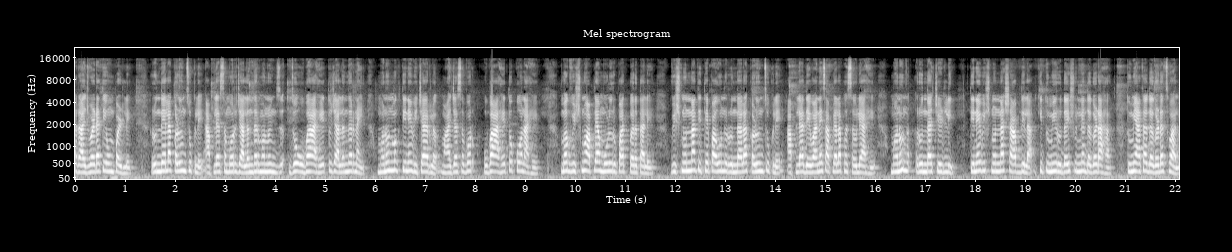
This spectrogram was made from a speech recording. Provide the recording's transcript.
राजवाड्यात येऊन पडले. रुंदेला कळून चुकले आपल्यासमोर जालंधर म्हणून जो उभा आहे तो जालंधर नाही म्हणून मग तिने विचारलं माझ्यासमोर उभा आहे तो कोण आहे मग विष्णू आपल्या मूळ रूपात परत आले. विष्णूंना तिथे पाहून रुंदाला कळून चुकले आपल्या देवानेच आपल्याला फसवले आहे म्हणून रुंदा चिडली. तिने विष्णूंना शाप दिला की तुम्ही हृदयशून्य दगड आहात. तुम्ही आता दगडच व्हाल.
